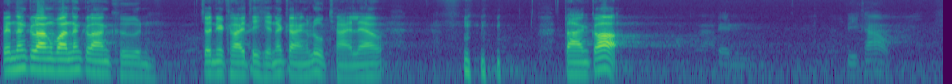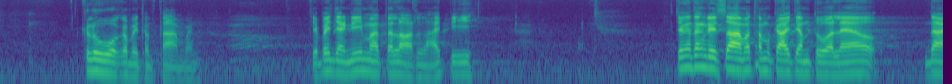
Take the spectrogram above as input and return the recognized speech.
เป็นทั้งกลางวันทั้งกลางคืน จนใครที่เห็นอาการของลูกชายแล้ว ต่างก็เป็นปีข้าว กลัวก็ไปตามๆกัน จะเป็นอย่างนี้มาตลอดหลายปีจนกระทั่งได้ทราบว่าธรรมกายจำตัวแล้ว ได้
